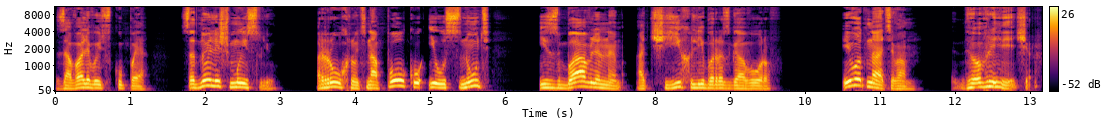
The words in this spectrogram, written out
заваливаюсь в купе с одной лишь мыслью — рухнуть на полку и уснуть, избавленным от чьих-либо разговоров. И вот нате вам. Добрый вечер.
